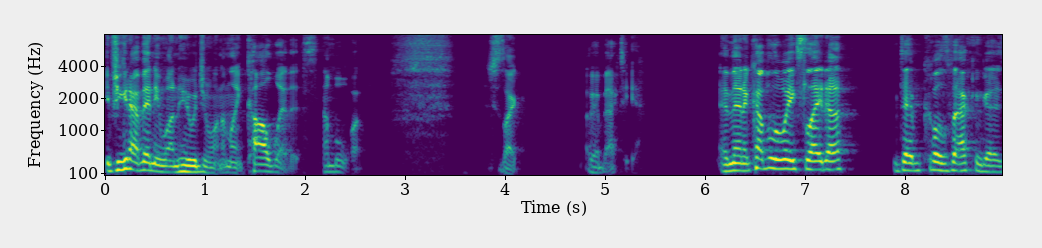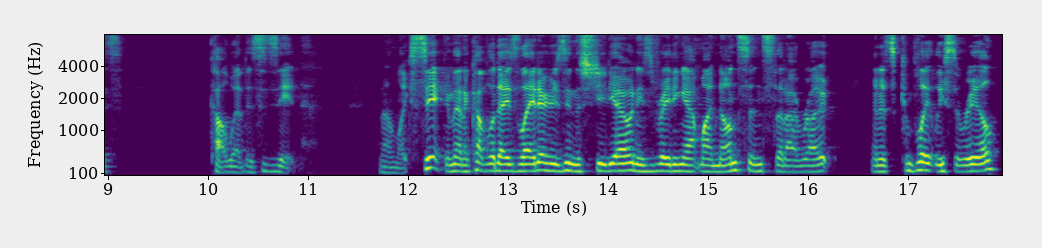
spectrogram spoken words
if you could have anyone, who would you want? I'm like, Carl Weathers, number one. She's like, I'll get back to you. And then a couple of weeks later, Deb calls back and goes, Carl Weathers is it. And I'm like, sick. And then a couple of days later, he's in the studio and he's reading out my nonsense that I wrote. And it's completely surreal.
